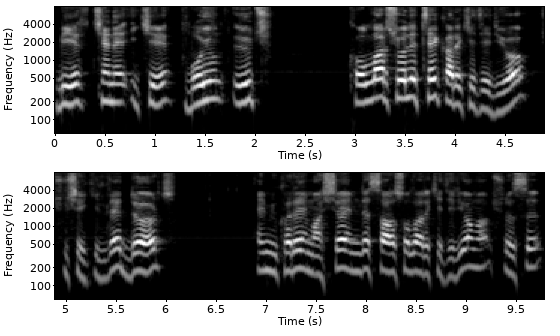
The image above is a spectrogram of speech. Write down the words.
1, çene 2, boyun 3. Kollar şöyle tek hareket ediyor. Şu şekilde 4. Hem yukarı hem aşağı hem de sağa sola hareket ediyor ama şurası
